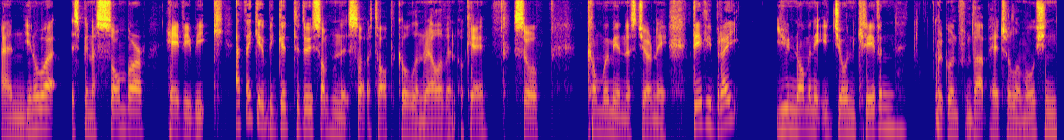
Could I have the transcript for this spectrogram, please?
And you know what? It's been a somber, heavy week. I think it would be good to do something that's sort of topical and relevant. Okay, so come with me on this journey. Davy Bright, you nominated John Craven. We're going from that petrol emotion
